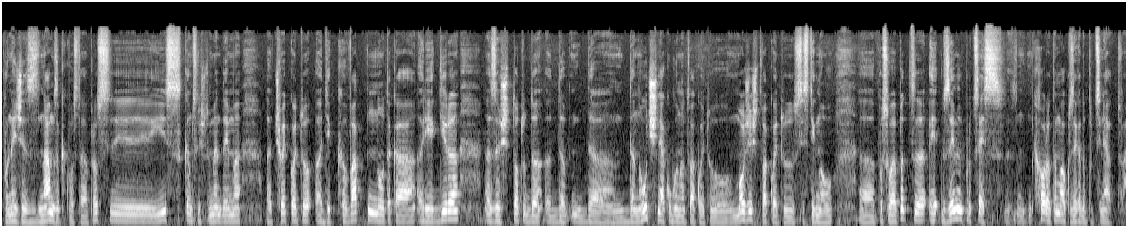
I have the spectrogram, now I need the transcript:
понеже знам за какво става въпрос и искам срещу мен да има човек, който адекватно така реагира, защото да, да, да, да научиш някого на това, което можеш, това, което си стигнал по своя път, е взаимен процес. Хората малко взеха да подценяват това.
